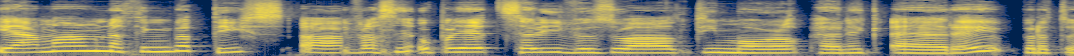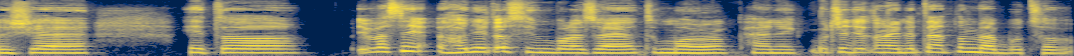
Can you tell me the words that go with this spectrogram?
Já mám Nothing But Thieves a vlastně úplně celý vizuál té Moral Panic éry, protože je to vlastně hodně to symbolizuje, tu Moral Panic. Určitě to najdete na tom webu, co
